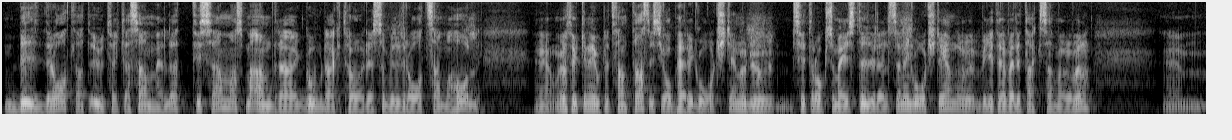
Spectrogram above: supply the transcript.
bidra till att utveckla samhället tillsammans med andra goda aktörer som vill dra åt samma håll. Eh, och jag tycker ni har gjort ett fantastiskt jobb här i Gårdsten och du sitter också med i styrelsen i Gårdsten, vilket jag är väldigt tacksam över. Ehm,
